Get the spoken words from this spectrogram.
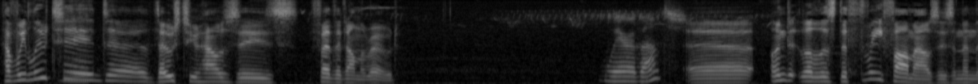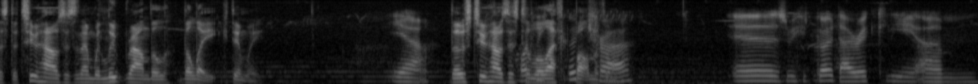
have we looted uh, those two houses further down the road? Whereabouts? Uh, under well, there's the three farmhouses, and then there's the two houses, and then we looped round the the lake, didn't we? Yeah. Those two houses to the left bottom of them. Is we could go directly um,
